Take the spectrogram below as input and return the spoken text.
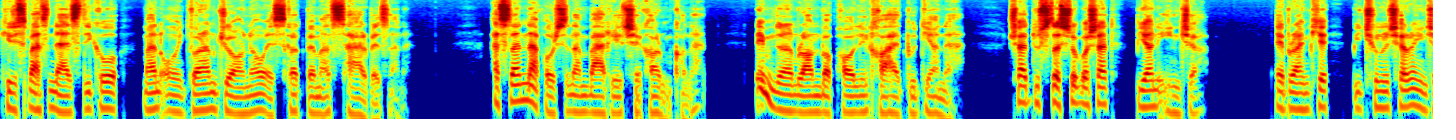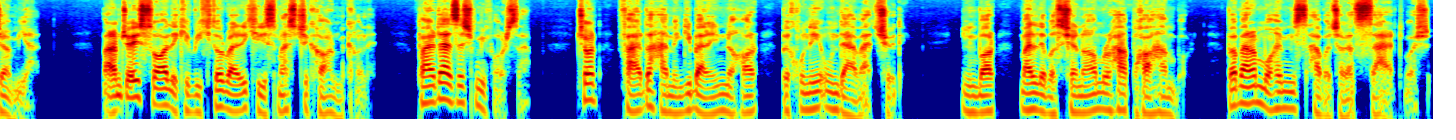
کریسمس نزدیک و من امیدوارم جوانا و اسکات به من سر بزنن اصلا نپرسیدم بقیه چه کار می‌کنن. نمی‌دونم ران با پاولین خواهد بود یا نه. شاید دوست داشته باشن بیان اینجا. ابراهیم که بیچونو چرا اینجا میاد؟ برام جای سواله که ویکتور برای کریسمس چه کار می‌کنه. فردا ازش می‌پرسم. چون فردا همگی برای این نهار به خونه اون دعوت شدیم. این بار من لباس شنام رو هم خواهم برد و برام مهم نیست هوا چقدر سرد باشه.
